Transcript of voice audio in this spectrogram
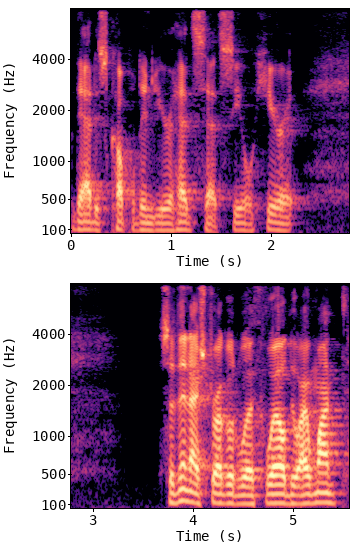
that is coupled into your headset, so you'll hear it. So then I struggled with, well, do I want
